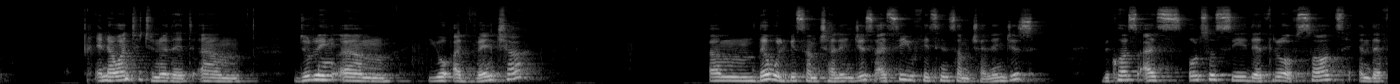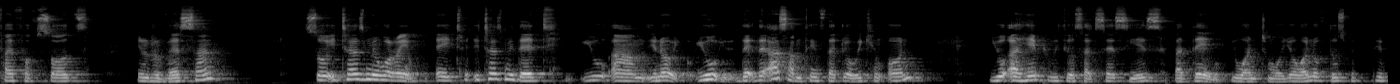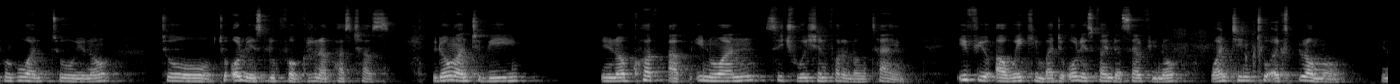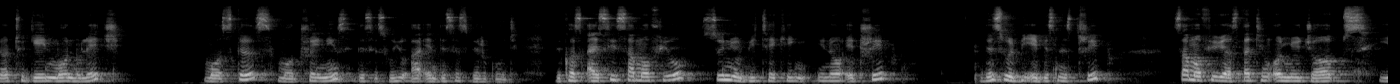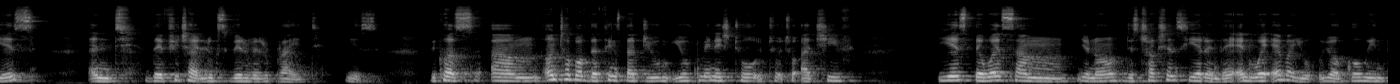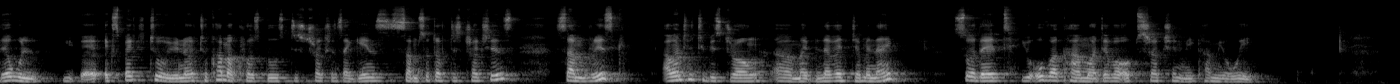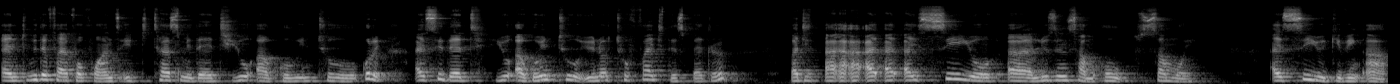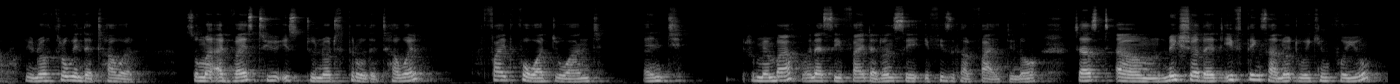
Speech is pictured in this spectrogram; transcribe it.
And i want you to know that um, during um, your adventure um, there will be some challenges. I see you facing some challenges because i also see the three of swords and the five of swords in reversal so it tells me what it, it tells me that you um you know you there, there are some things that you're working on. You are happy with your success yes but then you want more. You're one of those people who want to you know to to always look for greener pastures. You don't want to be you know caught up in one situation for a long time. If you are working but you always find yourself you know wanting to explore more you know to gain more knowledge more skills, more trainings. This is who you are and this is very good. Because I see some of you, soon you'll be taking, you know, a trip. This will be a business trip. Some of you are starting on new jobs, yes. And the future looks very, very bright, yes. Because um, on top of the things that you, you've managed to, to, to achieve, yes, there were some, you know, distractions here and there. And wherever you, you are going, they will uh, expect to, you know, to come across those distractions against some sort of distractions, some risk. I want you to be strong, uh, my beloved Gemini, so that you overcome whatever obstruction may come your way. And with the Five of Wands, it tells me that you are going to, I see that you are going to, you know, to fight this battle but I, I, I, I see you uh, losing some hope somewhere. I see you giving up, you know, throwing the towel. So my advice to you is to not throw the towel. Fight for what you want. And remember, when I say fight, I don't say a physical fight, you know. Just um, make sure that if things are not working for you,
